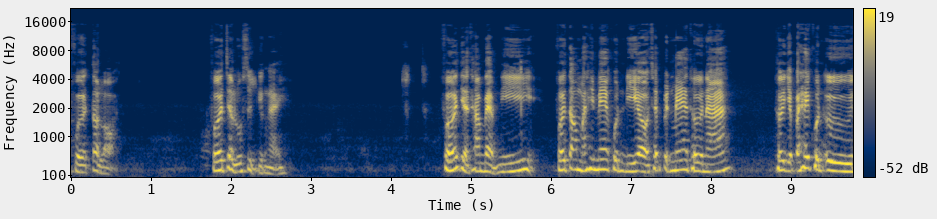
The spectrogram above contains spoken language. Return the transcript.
เฟิร์สตลอด เฟิร์สจะรู้สึกยังไง เฟิร์สอย่าทำแบบนี้ เฟิร์สต้องมาให้แม่คนเดียว ฉันเป็นแม่เธอนะ เธออย่าไปให้คนอื่น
